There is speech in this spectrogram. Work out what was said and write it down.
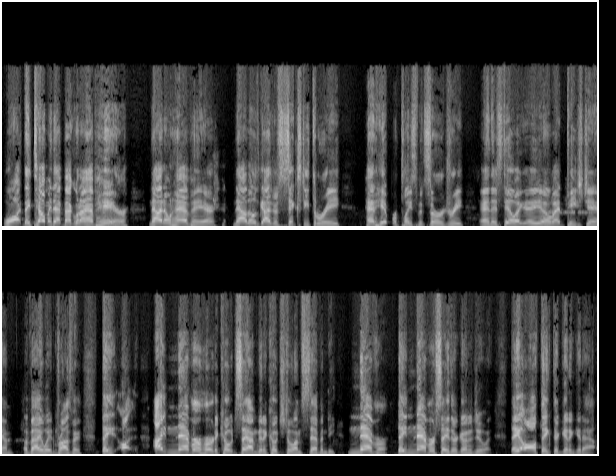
Walk. They tell me that back when I have hair. Now I don't have hair. Now those guys are 63 had hip replacement surgery, and they're still you know at Peach Jam evaluating prospects. They. Uh, I never heard a coach say I'm going to coach till I'm 70. Never. They never say they're going to do it. They all think they're going to get out,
